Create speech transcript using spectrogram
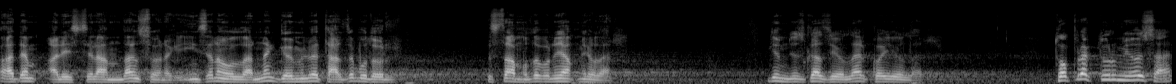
Adem Aleyhisselam'dan sonraki insanoğullarının gömülme tarzı budur. İstanbul'da bunu yapmıyorlar. Dümdüz kazıyorlar, koyuyorlar. Toprak durmuyorsa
